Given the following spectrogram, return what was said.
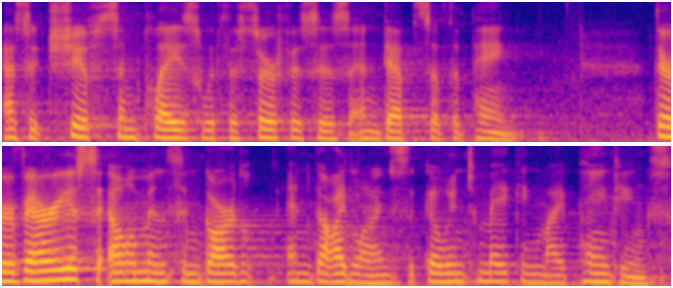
as it shifts and plays with the surfaces and depths of the paint. There are various elements and, guard, and guidelines that go into making my paintings.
